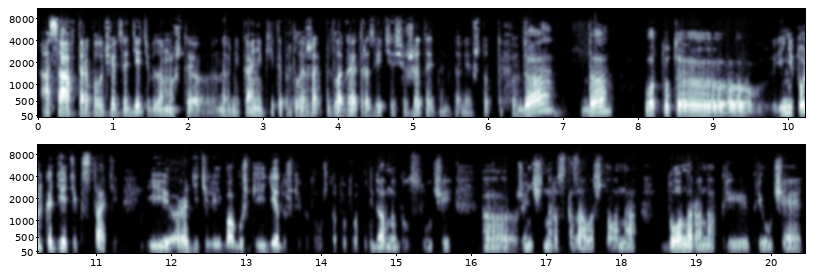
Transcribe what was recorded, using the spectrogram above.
а соавторы, получается, дети, потому что наверняка они какие-то предложа... предлагают развитие сюжета и так далее, что-то такое. Да, да. Вот тут э, и не только дети, кстати, и родители, и бабушки, и дедушки, потому что тут вот недавно был случай э, женщина рассказала, что она донор, она при, приучает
